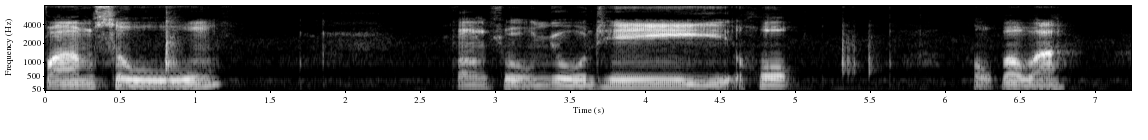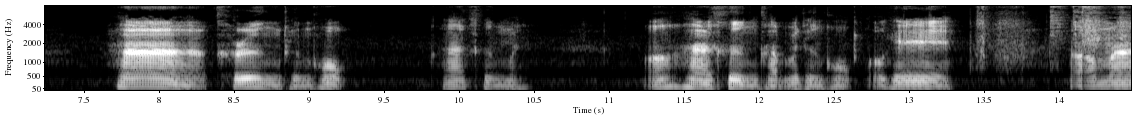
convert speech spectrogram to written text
ความสูง ความสูงอยู่ที่6 6ป่าวะ5ครึ่งถึง6 5ครึ่งไหมอ๋อ5ครึ่งครับไม่ถึง6โอเค ต่อมา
